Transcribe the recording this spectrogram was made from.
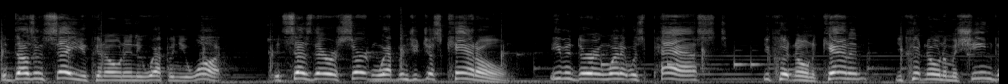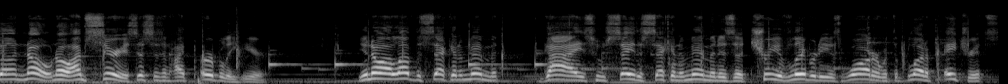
It doesn't say you can own any weapon you want. It says there are certain weapons you just can't own. Even during when it was passed, you couldn't own a cannon. You couldn't own a machine gun. No, no, I'm serious. This isn't hyperbole here. You know, I love the Second Amendment. Guys who say the Second Amendment is a tree of liberty is water with the blood of patriots.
